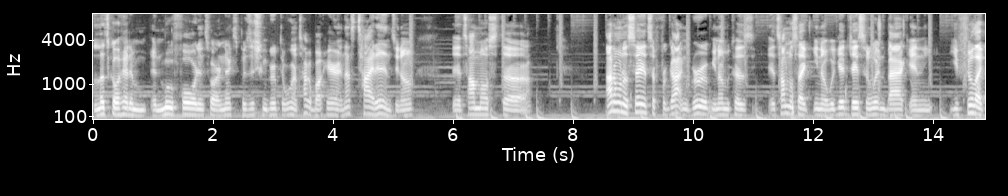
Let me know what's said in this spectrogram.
let's go ahead and, and move forward into our next position group that we're going to talk about here, and that's tight ends. You know, it's almost uh, I don't want to say it's a forgotten group, you know, because it's almost like you know we get Jason Witten back, and you feel like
